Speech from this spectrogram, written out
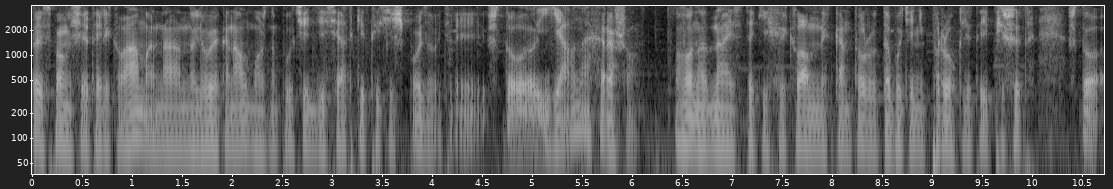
То есть с помощью этой рекламы на нулевой канал можно получить десятки тысяч пользователей, что явно хорошо. Вон одна из таких рекламных контор, да будь они прокляты, пишет, что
